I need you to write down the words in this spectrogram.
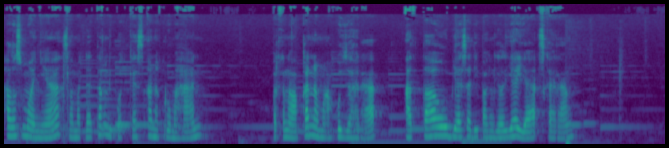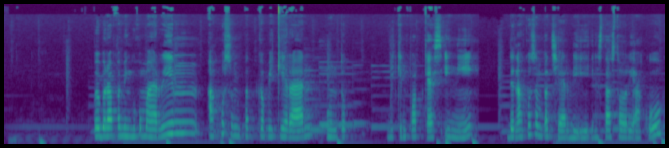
Halo semuanya, selamat datang di podcast Anak Rumahan. Perkenalkan nama aku Zahra atau biasa dipanggil Yaya sekarang. Beberapa minggu kemarin aku sempat kepikiran untuk bikin podcast ini dan aku sempat share di instastory aku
